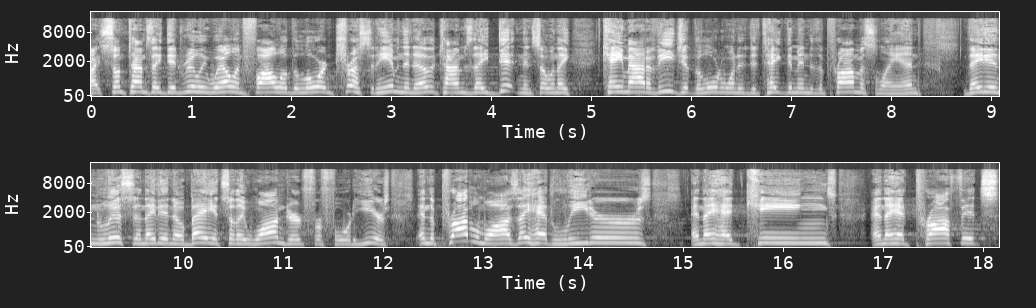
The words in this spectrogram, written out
Right? Sometimes they did really well and followed the Lord and trusted Him, and then other times they didn't. And so when they came out of Egypt, the Lord wanted to take them into the promised land. They didn't listen, they didn't obey, and so they wandered for 40 years. And the problem was they had leaders and they had kings and they had prophets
